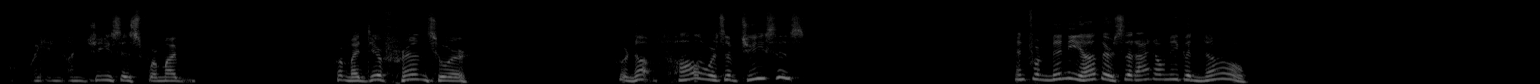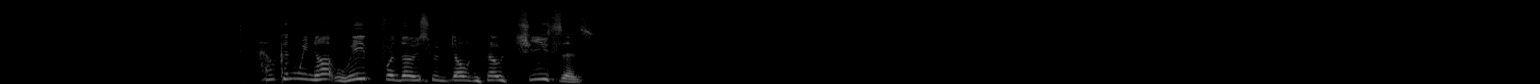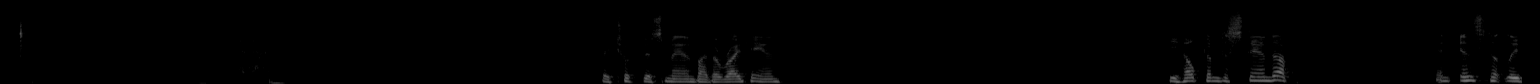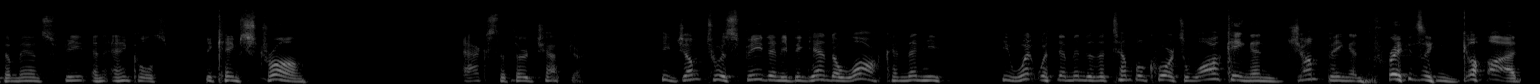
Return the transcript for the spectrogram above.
I'm waiting on Jesus for my for my dear friends who are who are not followers of Jesus. And for many others that I don't even know. Can we not weep for those who don't know Jesus? They took this man by the right hand. He helped him to stand up. And instantly the man's feet and ankles became strong. Acts, the third chapter. He jumped to his feet and he began to walk, and then he, he went with them into the temple courts, walking and jumping and praising God.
